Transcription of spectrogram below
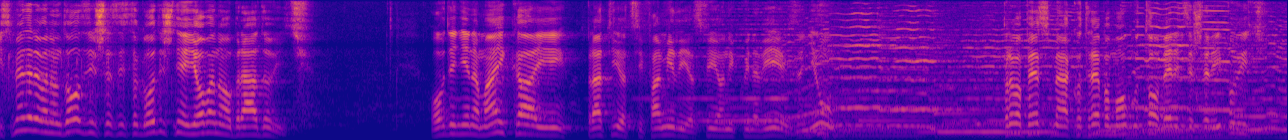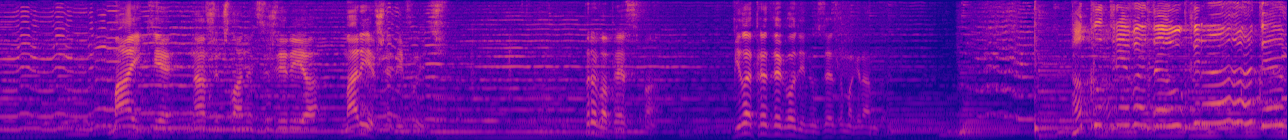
Iz Smedereva nam dolazi 16-godišnja Jovana Obradović. Ovde je njena majka i pratioci, familija, svi oni koji navijaju za nju. Prva pesma, ako treba, mogu to, Verice Šerifović, majke naše članice žirija, Marije Šerifović. Prva pesma, bila je pre dve godine u Zvezdama Granda. Ako treba da ukradem,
